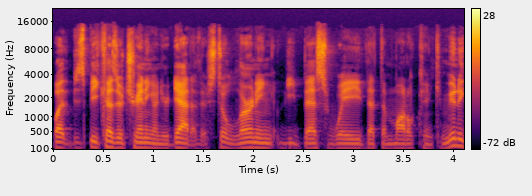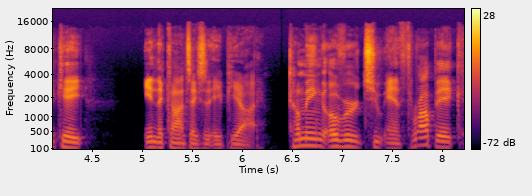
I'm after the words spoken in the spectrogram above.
but it's because they're training on your data. They're still learning the best way that the model can communicate in the context of API. Coming over to Anthropic,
